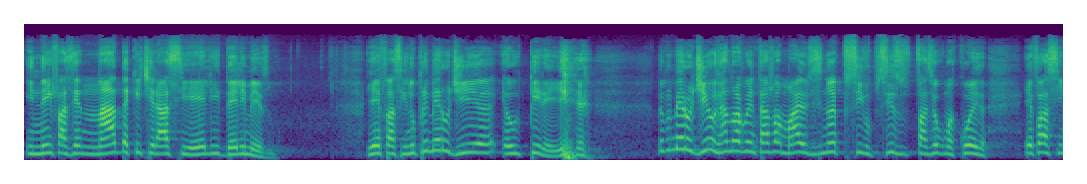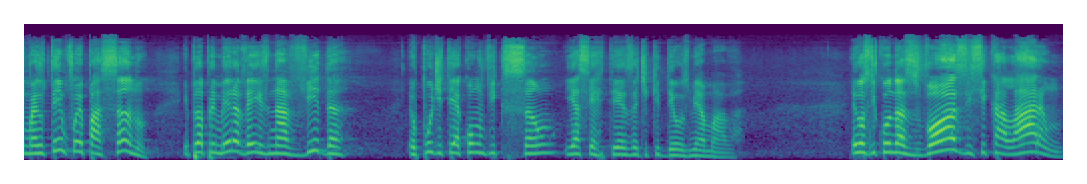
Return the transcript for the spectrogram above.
e nem fazer nada que tirasse ele dele mesmo. E aí ele fala assim: no primeiro dia eu pirei. No primeiro dia eu já não aguentava mais, eu disse: não é possível, preciso fazer alguma coisa. Ele fala assim: mas o tempo foi passando, e pela primeira vez na vida eu pude ter a convicção e a certeza de que Deus me amava. Eu assim, quando as vozes se calaram,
